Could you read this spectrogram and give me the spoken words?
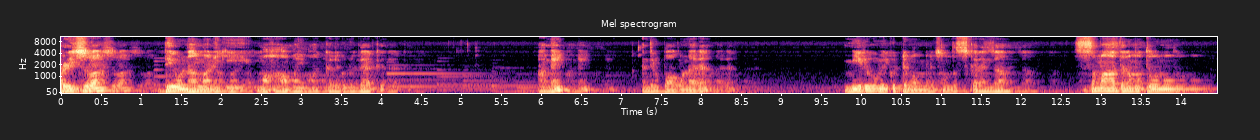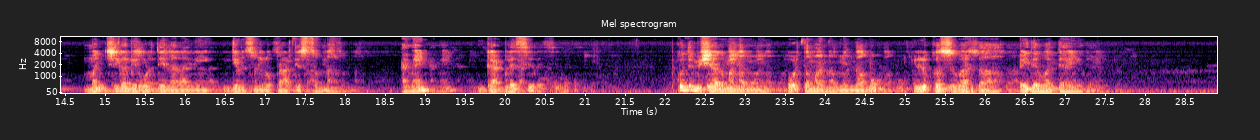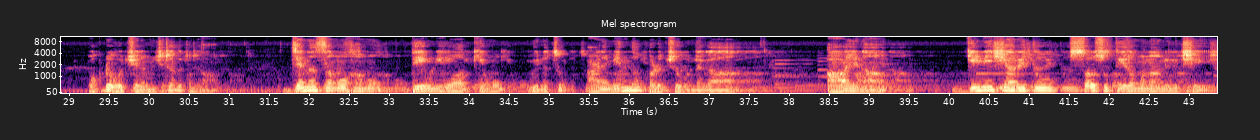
ప్రైజ్లా దేవుని నామానికి మహామహిమ కలుగును గాక ఆమె అందరూ బాగున్నారా? మీరు మీ కుటుంబం సంతోషకరంగా సమాధానముతోనూ మంచిగా మీరు వృద్ధిల్లాలని దేవుని ప్రార్థిస్తున్నాను. I mean God bless you. కొద్ది విషయాలు మనము వర్తమానం విందాము. లుకస్ వార్త ఐదవ అధ్యాయం ఒకటో వచ్చిన నుంచి చదువుకుందాం. జన సమూహము దేవుని వాక్యము వినుచు ఆయన మీద పడుచు ఉండగా ఆయన గినిషారితు సరస్సు తీరమున నిలిచి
